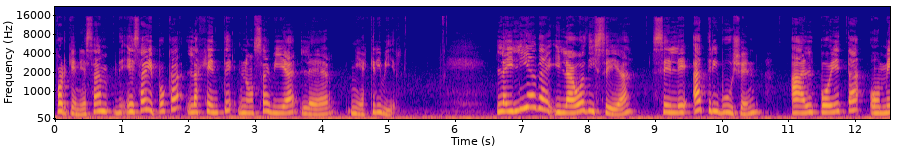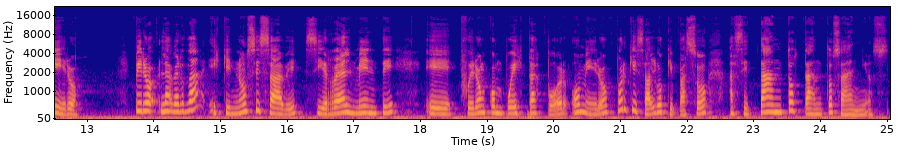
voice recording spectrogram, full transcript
porque en esa, esa época la gente no sabía leer ni escribir. La Ilíada y la Odisea se le atribuyen al poeta Homero, pero la verdad es que no se sabe si realmente eh, fueron compuestas por Homero porque es algo que pasó hace tantos, tantos años.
